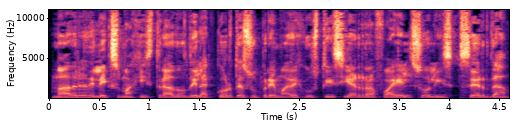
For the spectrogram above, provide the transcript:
madre del ex magistrado de la Corte Suprema de Justicia Rafael Solís Cerda.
